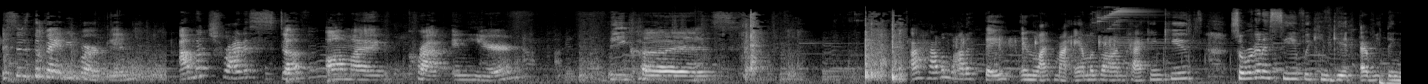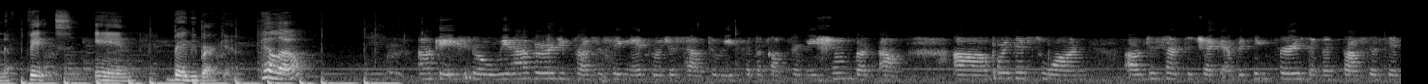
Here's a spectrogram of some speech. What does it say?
This is the baby Birkin. I'm gonna try to stuff all my crap in here because I have a lot of faith in like my Amazon packing cubes. So we're gonna see if we can get everything to fit in baby Birkin. Hello? Okay, so we have already processing it. We'll just have to wait for the confirmation. But um, uh, for this one, I'll just have to check everything first and then process it.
